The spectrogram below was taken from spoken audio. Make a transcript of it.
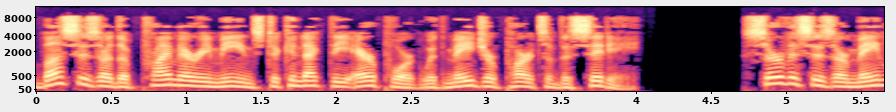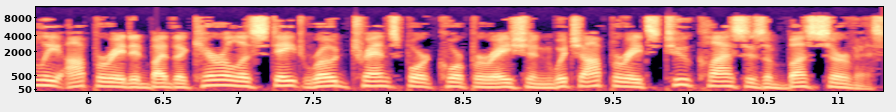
Buses are the primary means to connect the airport with major parts of the city. Services are mainly operated by the Kerala State Road Transport Corporation which operates two classes of bus service.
